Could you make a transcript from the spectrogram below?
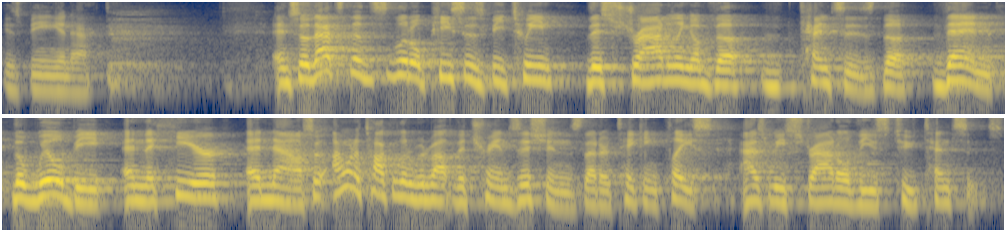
is being enacted. And so that's the little pieces between this straddling of the tenses, the then, the will be, and the here and now. So I want to talk a little bit about the transitions that are taking place as we straddle these two tenses.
